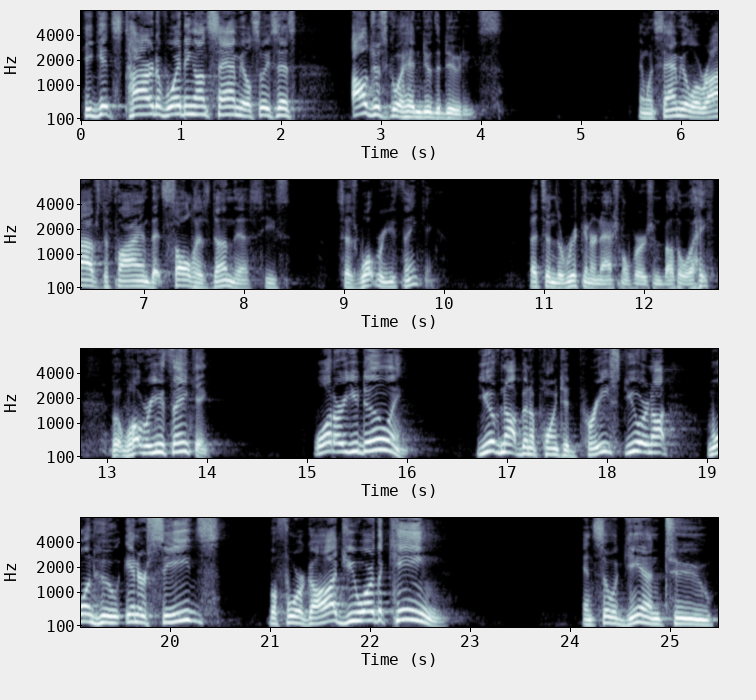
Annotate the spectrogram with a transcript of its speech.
He gets tired of waiting on Samuel, so he says, I'll just go ahead and do the duties. And when Samuel arrives to find that Saul has done this, he says, What were you thinking? That's in the Rick International version, by the way. But what were you thinking? What are you doing? You have not been appointed priest. You are not one who intercedes before God. You are the king. And so, again, to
